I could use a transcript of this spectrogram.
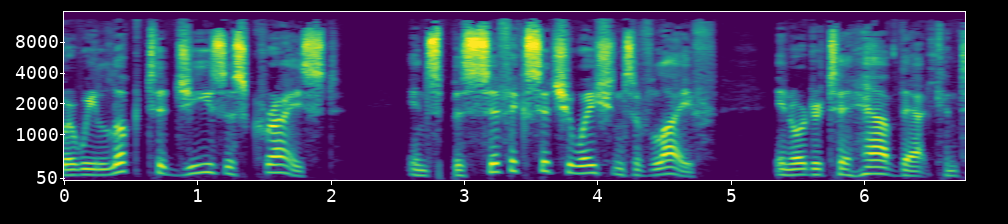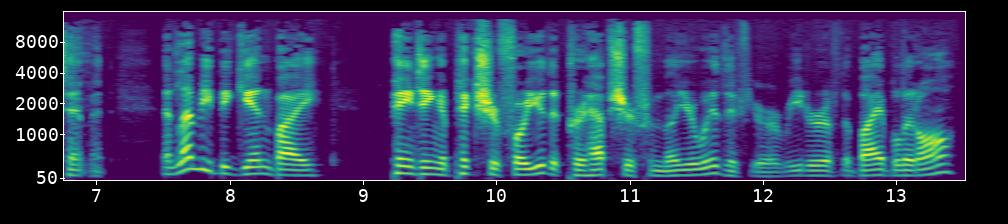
where we look to Jesus Christ in specific situations of life in order to have that contentment. And let me begin by painting a picture for you that perhaps you're familiar with if you're a reader of the Bible at all.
